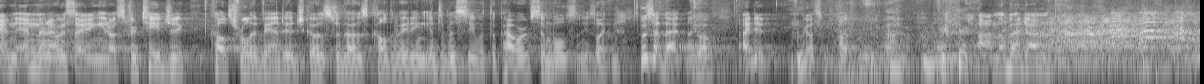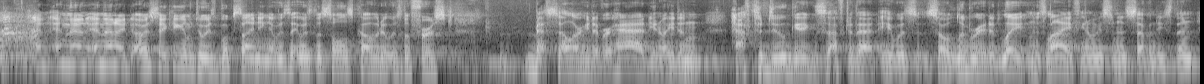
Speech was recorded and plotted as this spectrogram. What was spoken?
and, and then I was saying, you know, strategic cultural advantage goes to those cultivating intimacy with the power of symbols. And he's like, who said that? And I go, I did. He goes, um, but, um, and, and then, and then I, I, was taking him to his book signing. It was, it was The Soul's Code. It was the first bestseller he'd ever had. You know, he didn't have to do gigs after that. He was so liberated late in his life. You know, he's in his 70s then.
